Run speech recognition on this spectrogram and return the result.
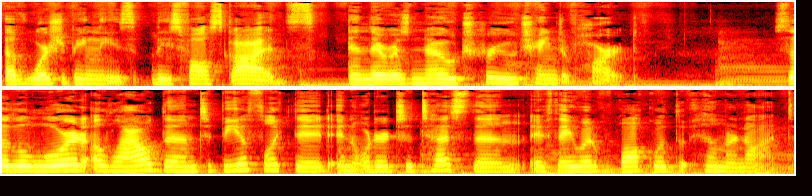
of worshiping these these false gods. And there was no true change of heart. So the lord allowed them to be afflicted in order to test them if they would walk with him or not.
